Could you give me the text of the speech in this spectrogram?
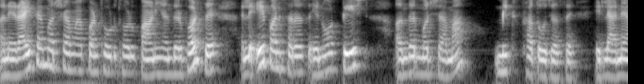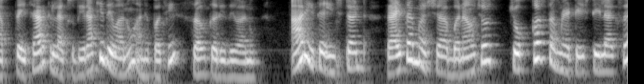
અને રાયતા મરચાંમાં પણ થોડું થોડું પાણી અંદર ભરશે. એટલે એ પણ સરસ એનો ટેસ્ટ અંદર મરચાંમાં મિક્સ થતો જશે. એટલે આને આપણે ચાર કલાક સુધી રાખી દેવાનું અને પછી સર્વ કરી દેવાનું. આ રીતે ઇન્સ્ટન્ટ રાયતા મરચાં બનાવજો, ચોક્કસ તમને ટેસ્ટી લાગશે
